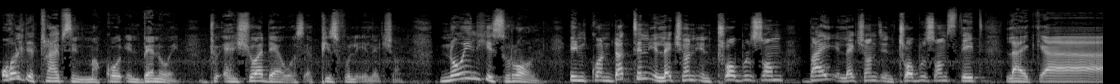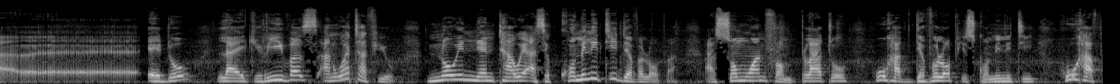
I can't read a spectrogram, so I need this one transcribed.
all the tribes in Mako in Benue, to ensure there was a peaceful election. Knowing his role in conducting election in troublesome by elections in troublesome states like uh, Edo, like Rivers, and what have you. Knowing Nentawe as a community developer, as someone from Plateau who have developed his community, who have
